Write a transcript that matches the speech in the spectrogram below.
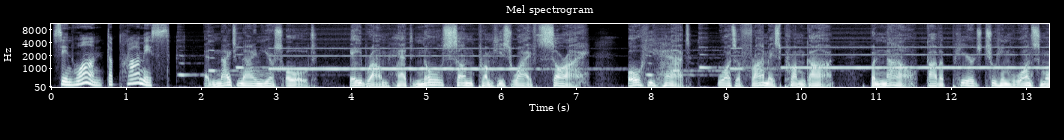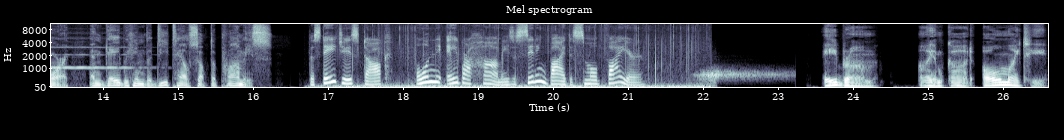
Scene 1 The Promise. At 99 years old, Abram had no son from his wife Sarai. All he had was a promise from God. But now God appeared to him once more and gave him the details of the promise. The stage is dark. Only Abraham is sitting by the small fire. Abram, I am God Almighty.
